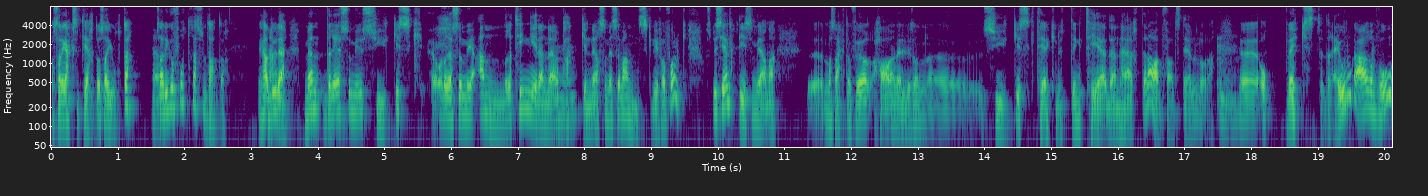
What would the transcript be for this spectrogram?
Og så hadde jeg akseptert det, og så hadde jeg gjort det. Så hadde jeg jo fått resultater. Jeg hadde jo det. Men det er så mye psykisk, og det er så mye andre ting i den der mm. pakken der som er så vanskelig for folk. Spesielt de som gjerne Eh, vi har snakket om før, har en veldig sånn uh, psykisk tilknytning til den her, den atferdsdelen. Mm. Uh, oppvekst. Det er jo noe arv òg.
